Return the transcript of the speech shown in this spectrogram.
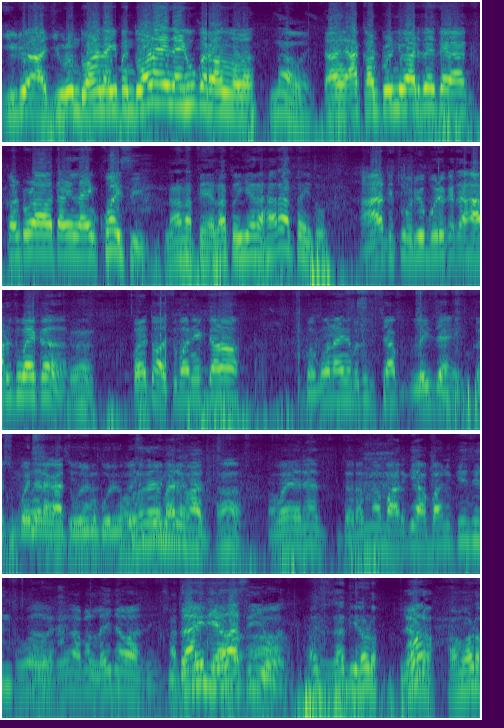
જીવડો દોડા નાખી પણ દોડાય નહીં શું કરવાનું હવે? ના હોય. તારે આ કંટ્રોલની વાત કંટ્રોલ આવે તારે લાઈન ખોઈ ના ના પહેલા તો યાર હારા હતા તો. હા તે ચોરીઓ બોરીઓ કરતા સારું જોવાય કે. પણ તો હસુબાન એક દાડો ભગવાન આવીને બધું ચાપ લઈ જાય. કશું કોઈને રાખા. ચોરીનું બોરીનું કશું મારી વાત. હવે અરે એને ધર્મના માર્ગે આવવાનું કી છે ને? એને આપણે લઈ જવા છે સુધારી દેવા. છે સુધારી હડો લેડો હેડો.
